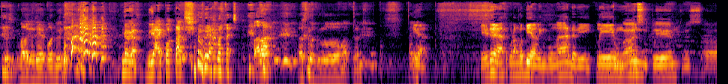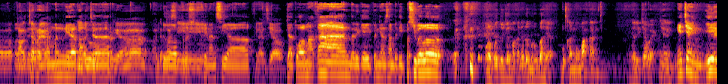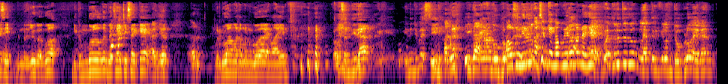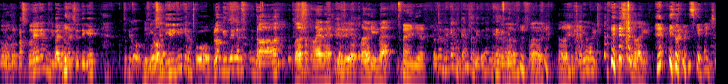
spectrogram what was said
Terus malah ganti handphone duit. Enggak enggak, beli iPod Touch. beli apa touch Parah. Astagfirullah, maafkan. iya ya itu ya kurang lebih ya lingkungan dari iklim Lingkungan, terus iklim, terus Apalagi culture ya. temen ya, Hidup, culture. Ya, hidup adaptasi terus finansial finansial. jadwal makan dari kayak Ipin jangan sampai tipes juga lo Walaupun tujuan makannya udah berubah ya, bukan mau makan. Nyari cewek. Iya, ngeceng iya sih bener juga gue digembul tuh biasanya ciseke anjir Aduh. berdua sama temen gue yang lain Kalau sendiri Nggak. ini juga sih. Tidak. Orang goblok. Kalau sendiri lu kasihan kayak gak punya temen aja Eh, gua dulu tuh dulu ngeliatin film jomblo ya kan. Kalau gua pas kuliah kan di Bandung kan syutingnya. Tapi kok Di gue sendiri gini kayak goblok gitu kan awal Balas sok keren ya sendiri ya, malah hina. Anjir Padahal mereka emang ganteng gitu kan yang main film. Oh, kalau kita aja lagi, miskin lagi. Miskin aja.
